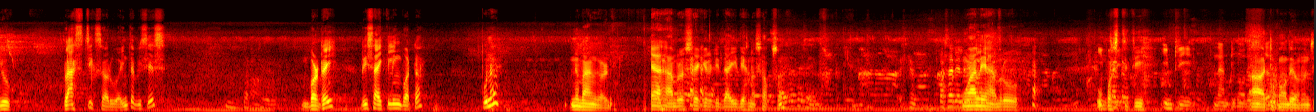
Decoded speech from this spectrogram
यो प्लास्टिक्सहरू होइन त विशेष? बाटै रिसाइक्लिङबाट पुनः निर्माण गर्ने। यहाँ हाम्रो सेक्युरिटी दाई देख्न सक्छौँ। उहाँले हाम्रो उपस्थिति। इन्ट्री नाम टिपाउँदै। टिपाउँदै हुनुहुन्छ।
